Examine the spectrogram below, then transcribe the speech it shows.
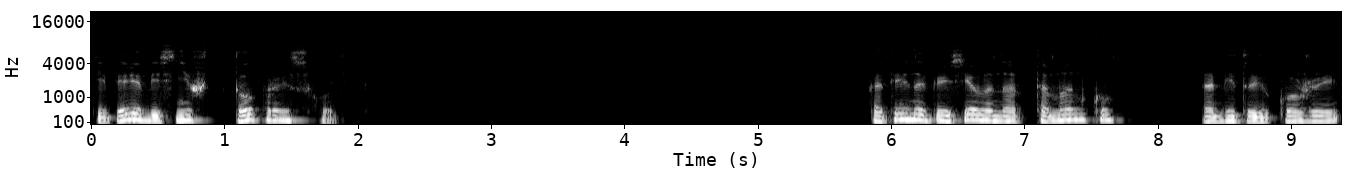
Теперь объясни, что происходит. Катрина пересела на оттаманку, обитую кожей,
